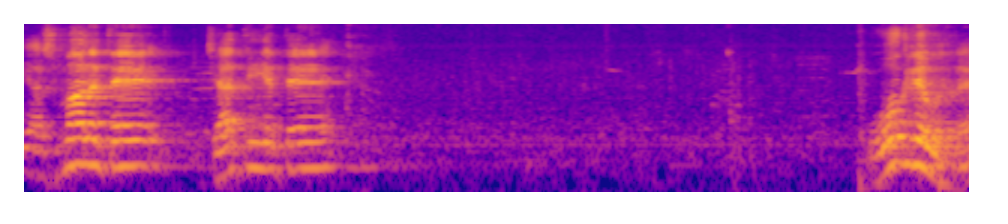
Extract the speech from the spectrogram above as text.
ಈ ಅಸಮಾನತೆ, ಜಾತೀಯತೆ, ಹೋಗದೆ ಹೋದ್ರೆ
